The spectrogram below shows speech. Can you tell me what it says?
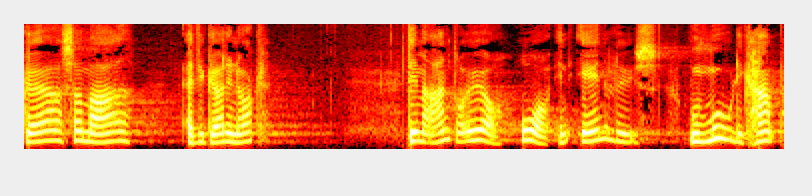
gøre så meget, at vi gør det nok. Det er med andre ører, ord en endeløs, umulig kamp,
